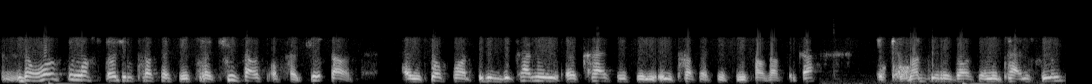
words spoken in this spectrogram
the whole thing of stolen processes, recusals of recusals, and so forth, it is becoming a crisis in, in processes in South Africa. It cannot be resolved anytime soon,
